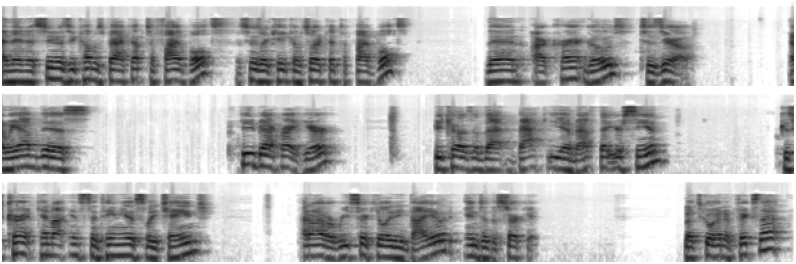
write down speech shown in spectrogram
And then as soon as it comes back up to 5 volts, as soon as our gate comes back up to 5 volts, then our current goes to 0. And we have this feedback right here because of that back EMF that you're seeing. Because current cannot instantaneously change. I don't have a recirculating diode into the circuit. Let's go ahead and fix that.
